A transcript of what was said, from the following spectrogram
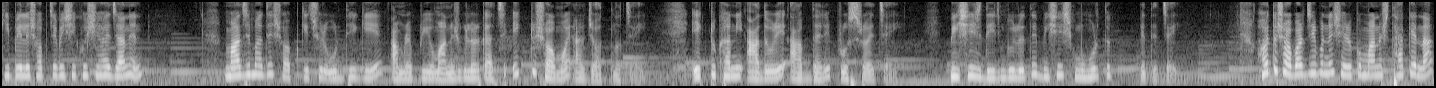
কি পেলে সবচেয়ে বেশি খুশি হয় জানেন? মাঝে মাঝে সব কিছুর ঊর্ধ্বে গিয়ে আমরা প্রিয় মানুষগুলোর কাছে একটু সময় আর যত্ন চাই। একটুখানি আদরে, আবদারে প্রশ্রয় চাই। বিশেষ দিনগুলোতে বিশেষ মুহূর্ত পেতে চাই। হয়তো সবার জীবনে সেরকম মানুষ থাকে না,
